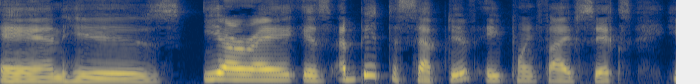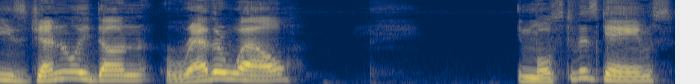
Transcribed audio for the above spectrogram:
and his ERA is a bit deceptive, 8.56. He's generally done rather well in most of his games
